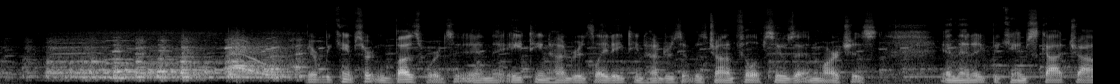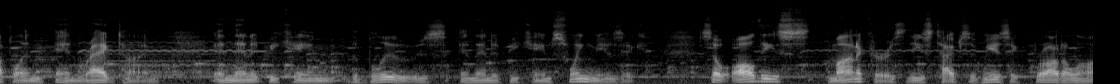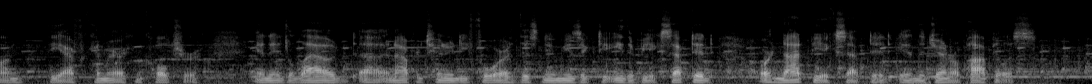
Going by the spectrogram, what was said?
There became certain buzzwords in the 1800s, late 1800s. It was John Philip Sousa and marches. And then it became Scott Joplin and ragtime. And then it became the blues. And then it became swing music. So all these monikers, these types of music, brought along the African American culture, and it allowed uh, an opportunity for this new music to either be accepted or not be accepted in the general populace.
